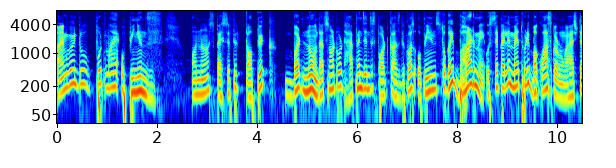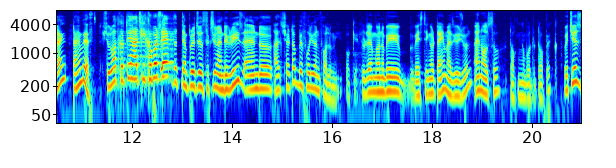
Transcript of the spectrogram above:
I'm going to put my opinions on a specific topic. बट नो दैट्स नॉट वॉट हैपन्स इन दिस पॉडकास्ट बिकॉज ओपिनियंस तो गई बाहर में उससे पहले मैं थोड़ी बकवास करूंगा हैश टैग टाइम वेस्ट शुरुआत करते हैं आज की खबर से द टेम्परेचर सिक्सटी नाइन डिग्रीज एंड आई शट अप बिफोर यू अनफॉलो मी ओके टुडे एम गोना बी वेस्टिंग अ टाइम एज यूजुअल एंड ऑल्सो talking about the topic, which is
